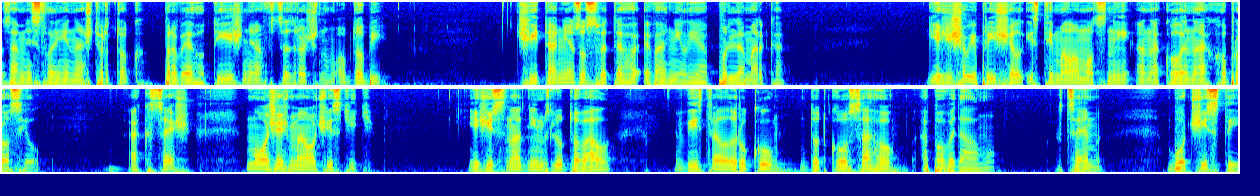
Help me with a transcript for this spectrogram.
Zamyslenie na štvrtok prvého týždňa v cezročnom období. Čítanie zo svätého Evanília podľa Marka. Ježišovi prišiel istý malomocný a na kolenách ho prosil. Ak chceš, môžeš ma očistiť. Ježiš sa nad ním zľutoval, vystrel ruku, dotkol sa ho a povedal mu. Chcem, buď čistý.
